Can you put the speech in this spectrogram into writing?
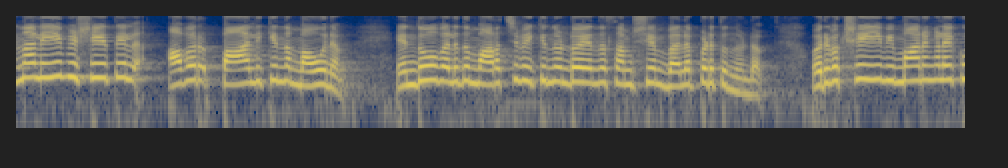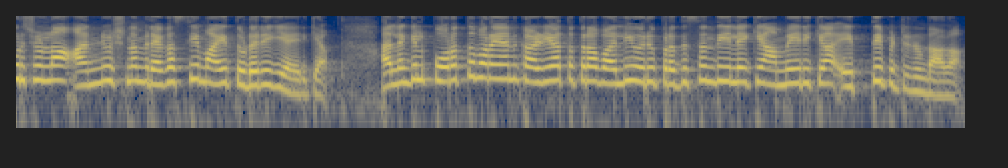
എന്നാൽ ഈ വിഷയത്തിൽ അവർ പാലിക്കുന്ന മൗനം എന്തോ വലുത് മറച്ചു വെക്കുന്നുണ്ടോ എന്ന സംശയം ബലപ്പെടുത്തുന്നുണ്ട്. ഒരുപക്ഷെ ഈ വിമാനങ്ങളെക്കുറിച്ചുള്ള അന്വേഷണം രഹസ്യമായി തുടരുകയായിരിക്കാം. അല്ലെങ്കിൽ പുറത്തു പറയാൻ കഴിയാത്തത്ര വലിയൊരു പ്രതിസന്ധിയിലേക്ക് അമേരിക്ക എത്തിപ്പെട്ടിട്ടുണ്ടാകാം.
